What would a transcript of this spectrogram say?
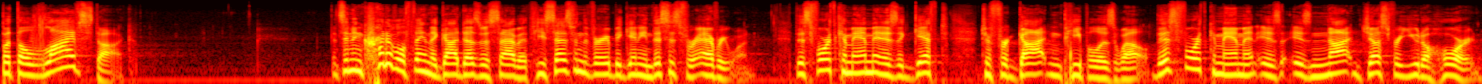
but the livestock. It's an incredible thing that God does with Sabbath. He says from the very beginning, this is for everyone. This fourth commandment is a gift to forgotten people as well. This fourth commandment is, is not just for you to hoard,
